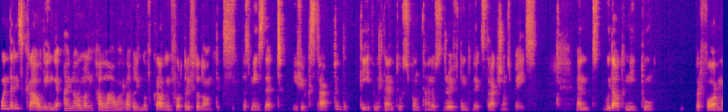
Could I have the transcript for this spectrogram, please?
When there is crowding, I normally allow a raveling of crowding for driftodontics. This means that if you extract, the teeth will tend to spontaneously drift into the extraction space and without need to perform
